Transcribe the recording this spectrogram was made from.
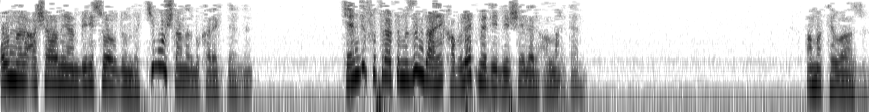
onları aşağılayan birisi olduğunda kim hoşlanır bu karakterden? Kendi fıtratımızın dahi kabul etmediği bir şeyleri Allah eder mi? Ama tevazu,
